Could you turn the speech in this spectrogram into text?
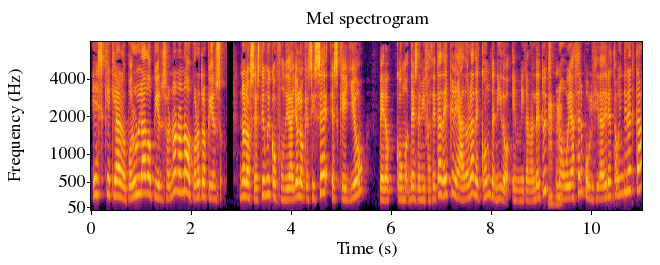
Es que, claro, por un lado pienso, no, no, no, por otro pienso. No lo sé, estoy muy confundida. Yo lo que sí sé es que yo, pero como desde mi faceta de creadora de contenido en mi canal de Twitch, no voy a hacer publicidad directa o indirecta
